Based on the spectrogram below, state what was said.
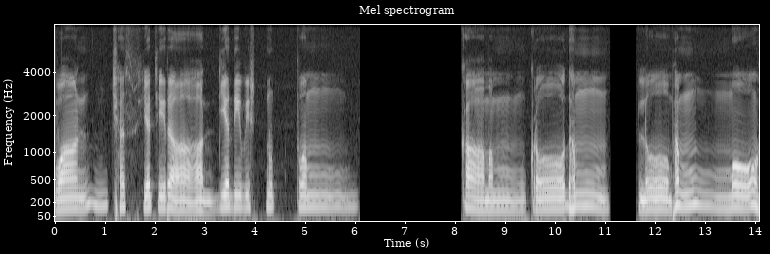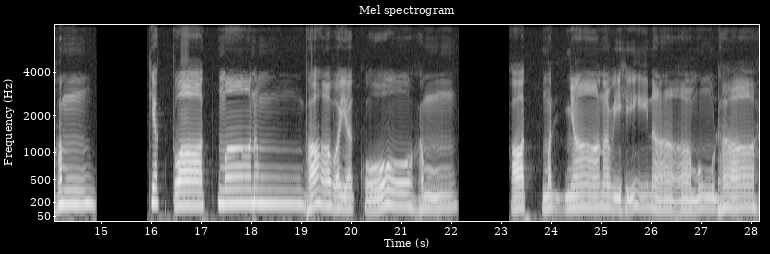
वाञ्छस्य चिराद्यदि विष्णुत्वम्। कामं क्रोधं लोभं मोहं त्यक्त्वात्मानं भावय कोऽहम् आत्मज्ञानविहीनामूढाः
